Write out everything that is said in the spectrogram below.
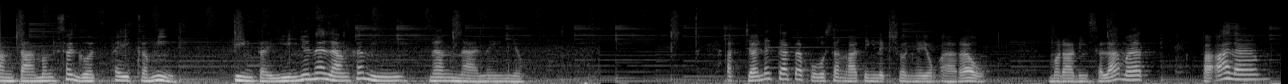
Ang tamang sagot ay kami. Hintayin nyo na lang kami ng nanay nyo. At dyan nagtatapos ang ating leksyon ngayong araw. Maraming salamat. Paalam!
